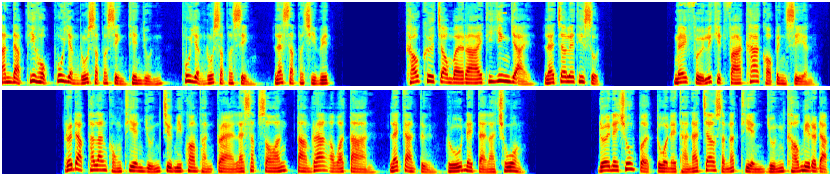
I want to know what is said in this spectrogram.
อันดับที่ 6 ผู้อย่างรู้สรรพสิ่งเทียนหยุน ผู้อย่างรู้สรรพสิ่งและสรรพชีวิต เขาคือจอมใบร้ายที่ยิ่งใหญ่และเจ้าเล่ห์ที่สุด ในฝืนลิขิตฟ้าข้าขอเป็นเซียน ระดับพลังของเทียนหยุนจึงมีความผันแปรและซับซ้อนตามร่างอวตารและการตื่นรู้ในแต่ละช่วงโดยในช่วงเปิดตัวในฐานะเจ้าสำนักเทียนหยุนเขามีระดับ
